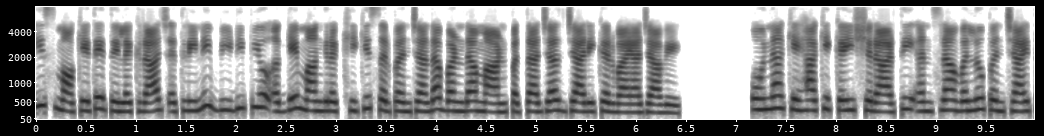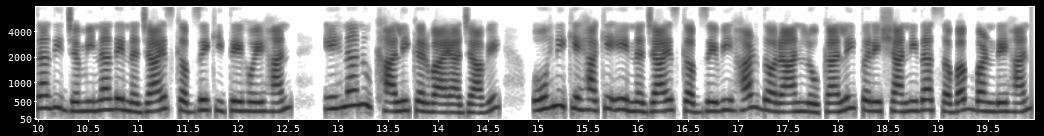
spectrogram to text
ਇਸ ਮੌਕੇ ਤੇ ਤਿਲਕ ਰਾਜ ਅਤਰੀ ਨੇ ਬੀਡੀਪੀਓ ਅੱਗੇ ਮੰਗ ਰੱਖੀ ਕਿ ਸਰਪੰਚਾਂ ਦਾ ਬਣਦਾ ਮਾਣ ਪੱਤਾ ਜਲਦ ਜਾਰੀ ਕਰਵਾਇਆ ਜਾਵੇ। ਉਹਨਾਂ ਕਿਹਾ ਕਿ ਕਈ ਸ਼ਰਾਰਤੀ ਅਨਸਰਾਂ ਵੱਲੋਂ ਪੰਚਾਇਤਾਂ ਦੀ ਜ਼ਮੀਨਾਂ ਦੇ ਨਜਾਇਜ਼ ਕਬਜ਼ੇ ਕੀਤੇ ਹੋਏ ਹਨ। ਇਹਨਾਂ ਨੂੰ ਖਾਲੀ ਕਰਵਾਇਆ ਜਾਵੇ। ਉਹਨੇ ਕਿਹਾ ਕਿ ਇਹ ਨਜਾਇਜ਼ ਕਬਜ਼ੇ ਵੀ ਹਰ ਦੌਰਾਨ ਲੋਕਾਂ ਲਈ ਪਰੇਸ਼ਾਨੀ ਦਾ ਸਬਬ ਬਣਦੇ ਹਨ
